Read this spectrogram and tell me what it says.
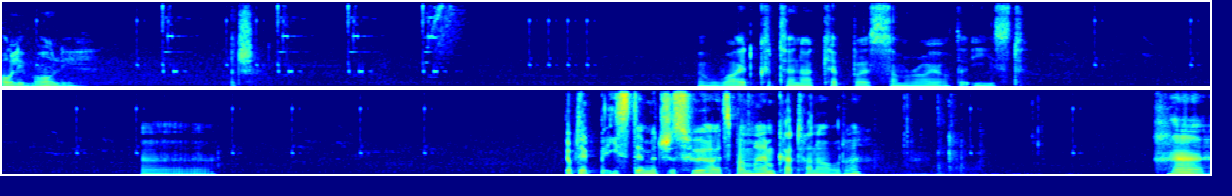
Holy moly. A white katana kept by a samurai of the east. Äh. Ich glaube, der Base Damage ist höher als bei meinem Katana, oder? Hm.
